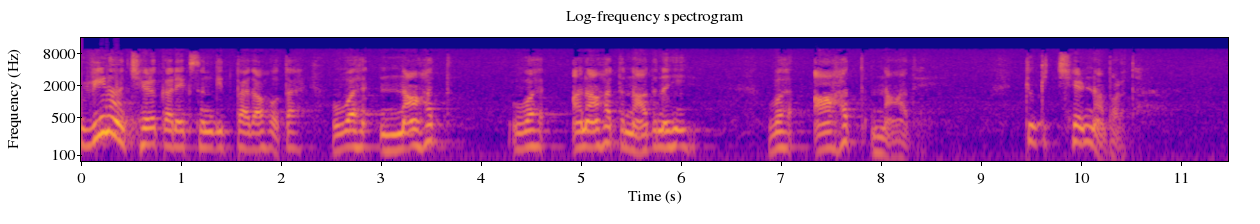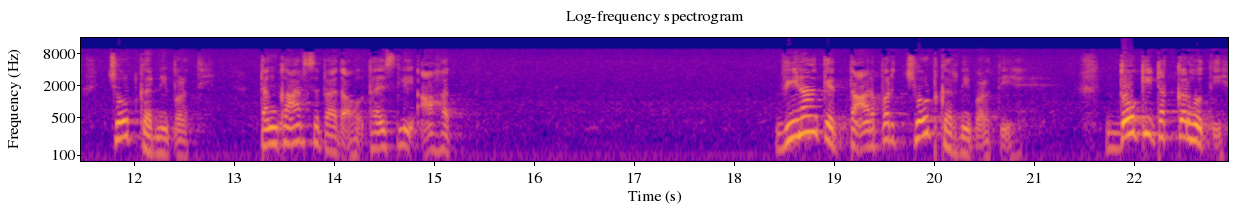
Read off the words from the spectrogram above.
वीणा छेड़कर एक संगीत पैदा होता है। वह नाहत, वह अनाहत नाद नहीं, वह आहत नाद है। क्योंकि छेड़ना पड़ता, चोट करनी पड़ती, टंकार से पैदा होता है, इसलिए आहत। वीणा के तार पर चोट करनी पड़ती है। दो की टक्कर होती है,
